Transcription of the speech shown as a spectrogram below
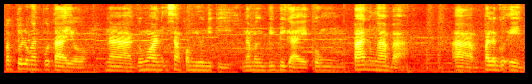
magtulungan po tayo na gumawa ng isang community na magbibigay kung paano nga ba uh, palaguin,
